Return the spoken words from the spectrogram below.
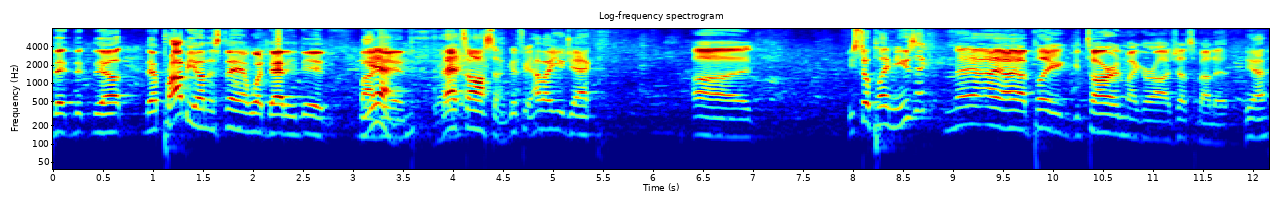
they, they, they'll, they'll probably understand what Daddy did by yeah, then. that's awesome. Good for you. How about you, Jack? Uh, You still play music? nah, I, I play guitar in my garage. That's about it. Yeah.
